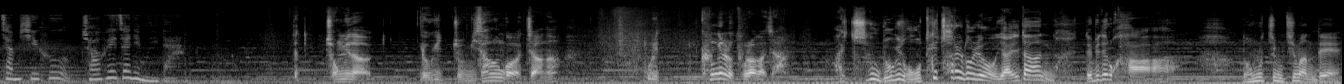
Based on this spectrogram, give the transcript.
잠시 후 좌회전입니다. 야, 정민아, 여기 좀 이상한 거 같지 않아? 우리 큰 길로 돌아가자. 아니 지금 여기서 어떻게 차를 돌려? 야 일단 내비대로 가. 너무 찜찜한데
